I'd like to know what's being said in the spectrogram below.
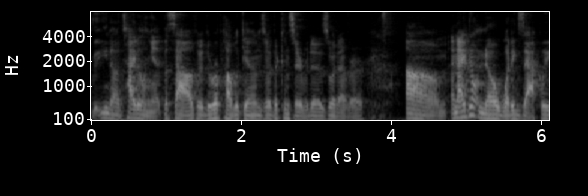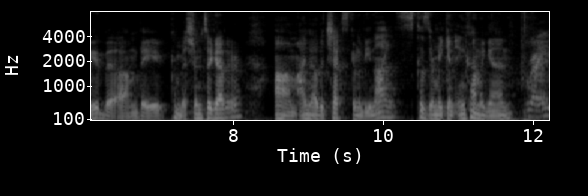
you know, titling it the South or the Republicans or the Conservatives, whatever. Um, and I don't know what exactly the, um, they commissioned together. Um, I know the check's gonna be nice because they're making income again. right?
